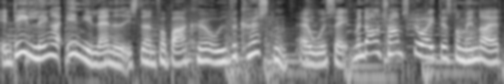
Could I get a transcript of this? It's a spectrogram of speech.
en del længere ind i landet, i stedet for bare at køre ud ved kysten af USA. Men Donald Trump skriver ikke desto mindre, at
